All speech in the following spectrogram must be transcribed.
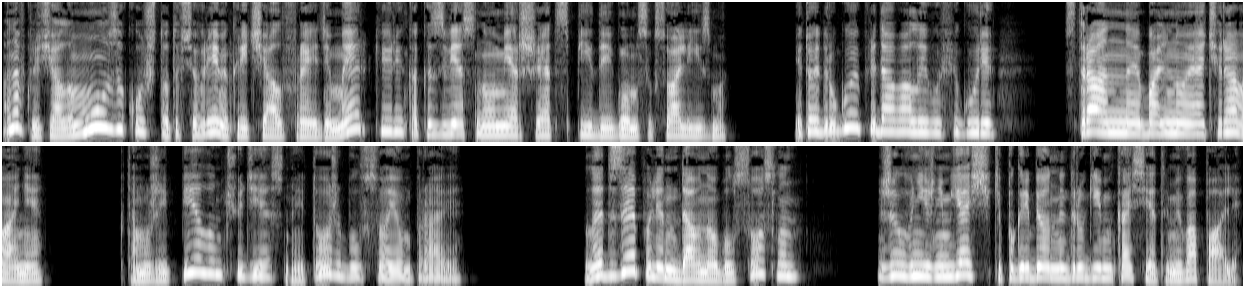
Она включала музыку, что-то все время кричал Фредди Меркьюри, как известно, умерший от спида и гомосексуализма. И то и другое придавало его фигуре странное больное очарование. К тому же и пел он чудесно, и тоже был в своем праве. Лед Зеппелин давно был сослан, жил в нижнем ящике, погребенный другими кассетами, в опале.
